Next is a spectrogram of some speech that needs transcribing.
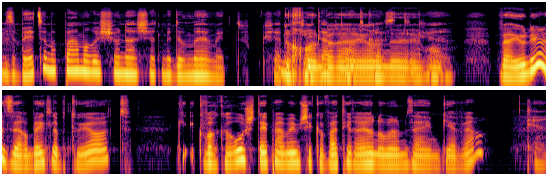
וזה בעצם הפעם הראשונה שאת מדממת, כשאת נכון, מקליטה פודקאסט. אה, כן. עירום. והיו לי על זה הרבה התלבטויות. כבר קרו שתי פעמים שקבעתי ראיון, אומנם זה היה עם גבר, כן.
